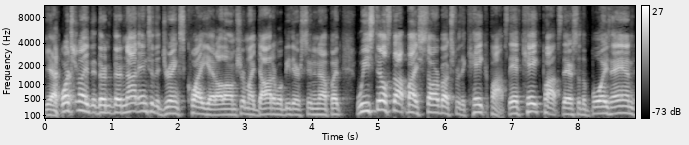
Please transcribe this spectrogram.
yeah, fortunately, they're they're not into the drinks quite yet. Although I'm sure my daughter will be there soon enough. But we still stop by Starbucks for the cake pops. They have cake pops there, so the boys and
